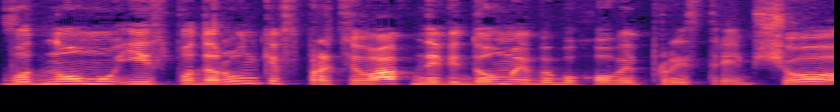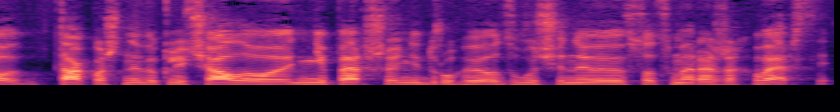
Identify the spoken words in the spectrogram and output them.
в одному із подарунків спрацював невідомий вибуховий пристрій, що також не виключало ні першої, ні другої озвученої в соцмережах версії.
